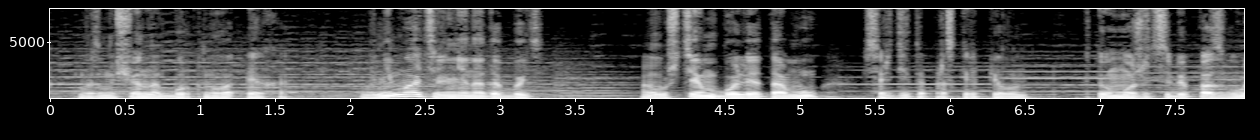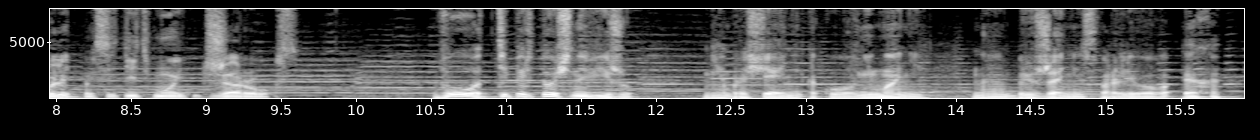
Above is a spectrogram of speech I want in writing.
— возмущенно буркнуло эхо. «Внимательнее надо быть. А уж тем более тому, — сердито проскрипел он, — кто может себе позволить посетить мой Джарокс». «Вот, теперь точно вижу!» Не обращая никакого внимания на брюзжание сварливого эха,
